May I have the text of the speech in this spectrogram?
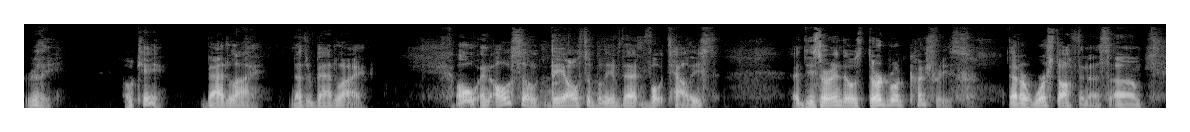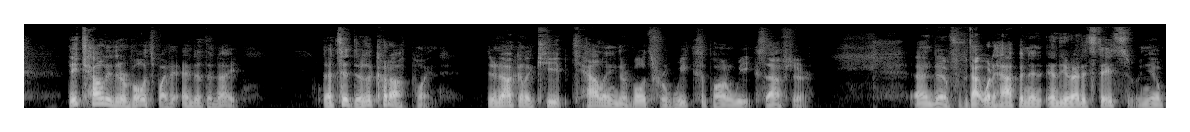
Really? Okay. Bad lie. Another bad lie. Oh, and also, they also believe that vote tallies, uh, these are in those third world countries that are worse off than us. Um, they tally their votes by the end of the night. That's it. There's a cutoff point. They're not going to keep tallying their votes for weeks upon weeks after. And if that would happen in, in the United States, you know,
